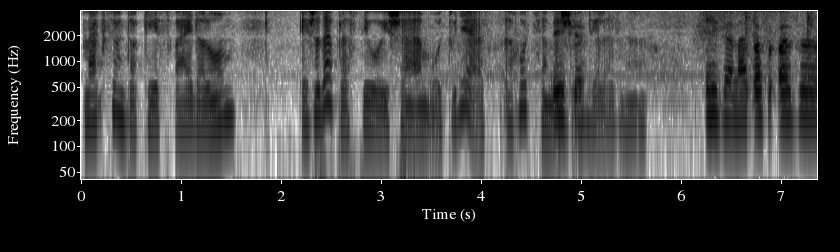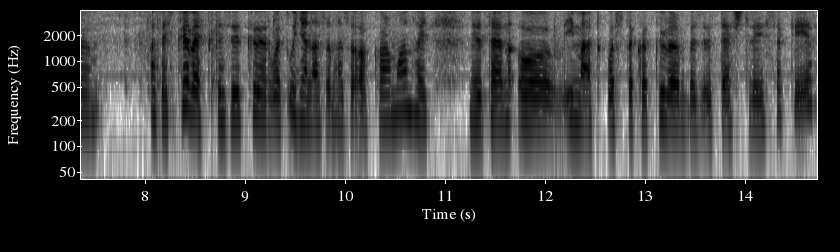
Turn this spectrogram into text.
megszűnt a készfájdalom, és a depresszió is elmúlt, ugye ezt? Hogy szembesültél ezzel? Igen, hát az, az, az egy következő kör volt ugyanazon az alkalman, hogy miután ó, imádkoztak a különböző testrészekért,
